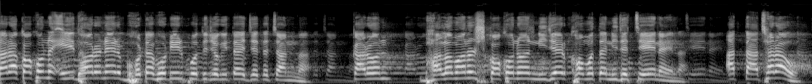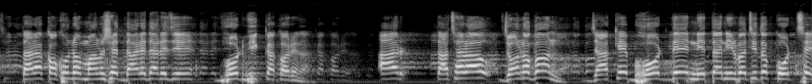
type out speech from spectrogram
তারা কখনো এই ধরনের ভোটাভুটির প্রতিযোগিতায় যেতে চান না। কারণ ভালো মানুষ কখনো নিজের ক্ষমতা নিজে চেয়ে নেয় না। আর তাছাড়াও তারা কখনো মানুষের দ্বারে দ্বারে যে ভোট ভিক্ষা করে না। আর তাছাড়াও জনগণ যাকে ভোট দিয়ে নেতা নির্বাচিত করছে,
